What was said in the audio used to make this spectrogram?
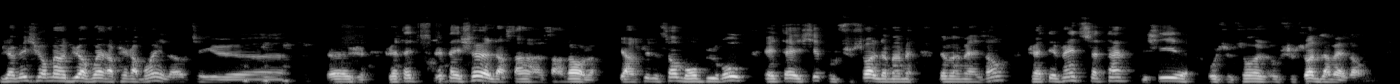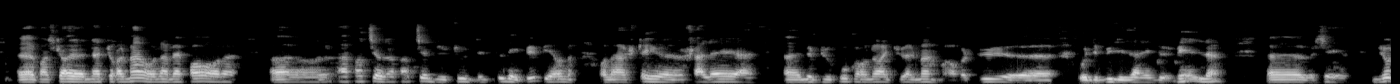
j'avais sûrement dû avoir affaire à moi, là. Euh, euh, j'étais seul dans ce temps-là. Puis ensuite de ça, mon bureau était ici au sous-sol de ma, de ma maison. J'ai été 27 ans ici euh, au sous-sol, au sous-sol de la maison. parce que naturellement, on n'avait pas à partir à partir du tout, du tout début, puis on, on, a acheté un chalet, le bureau qu'on a actuellement, on plus au début des années 2000. Là. Euh, nous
